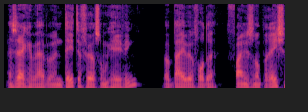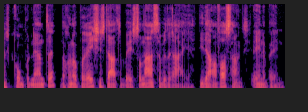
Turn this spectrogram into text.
en zeggen we hebben een Dataverse omgeving waarbij we voor de Finance and Operations componenten nog een operations database ernaast hebben draaien, die daar aan vasthangt, één op één.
